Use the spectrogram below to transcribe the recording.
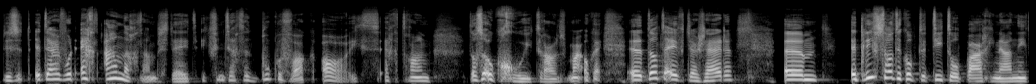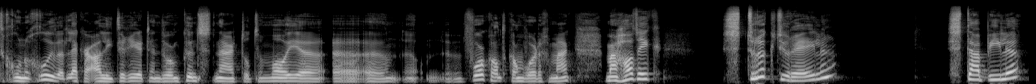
Dus het, daar wordt echt aandacht aan besteed. Ik vind echt het boekenvak. Oh, ik is echt gewoon. Dat is ook groei trouwens. Maar oké, uh, dat even terzijde. Um, het liefst had ik op de titelpagina niet groene groei, wat lekker allitereert en door een kunstenaar tot een mooie uh, uh, voorkant kan worden gemaakt. Maar had ik structurele, stabiele,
